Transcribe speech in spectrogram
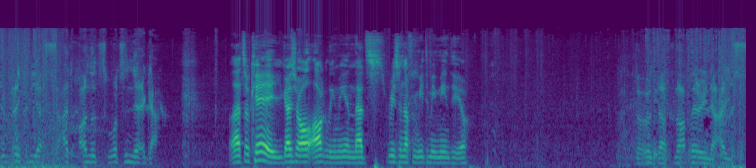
You make me a sad Arnold Schwarzenegger. Well, that's okay. You guys are all ogling me, and that's reason enough for me to be mean to you. Dude, that's not very nice.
